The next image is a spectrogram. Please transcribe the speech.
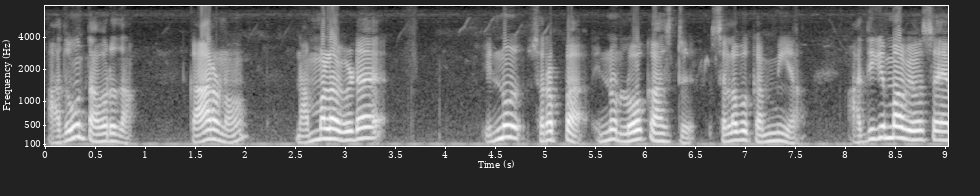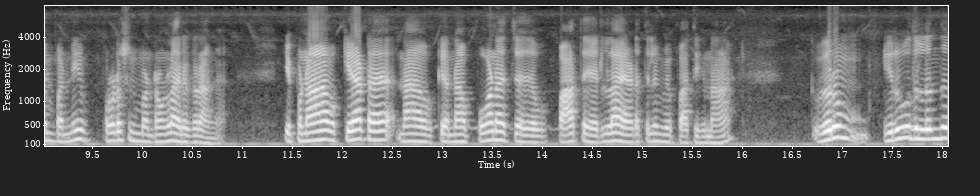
அதுவும் தவறு தான் காரணம் நம்மளை விட இன்னும் சிறப்பாக இன்னும் லோ காஸ்ட்டு செலவு கம்மியாக அதிகமாக விவசாயம் பண்ணி ப்ரொடக்ஷன் பண்ணுறவங்களாம் இருக்கிறாங்க. இப்போ நான் கேட்ட நான் நான் போன பார்த்த எல்லா இடத்துலையுமே பார்த்திங்கன்னா வெறும் இருபதுலேருந்து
